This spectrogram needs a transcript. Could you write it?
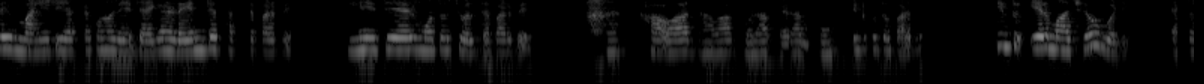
সেই মানি দিয়ে একটা কোনো জায়গায় রেন্টে থাকতে পারবে, নিজের মতো চলতে পারবে, খাওয়া দাওয়া ঘোরাফেরা, ঘুম, এটুকু তো পারবে। কিন্তু এর মাঝেও বলি, একটা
